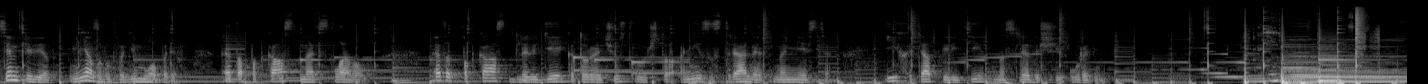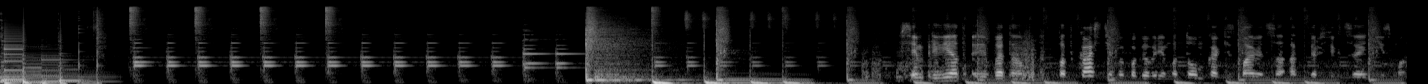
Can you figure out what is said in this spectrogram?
Всем привет! Меня зовут Вадим Лобарев. Это подкаст Next Level. Этот подкаст для людей, которые чувствуют, что они застряли на месте и хотят перейти на следующий уровень. Всем привет! В этом подкасте мы поговорим о том, как избавиться от перфекционизма.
